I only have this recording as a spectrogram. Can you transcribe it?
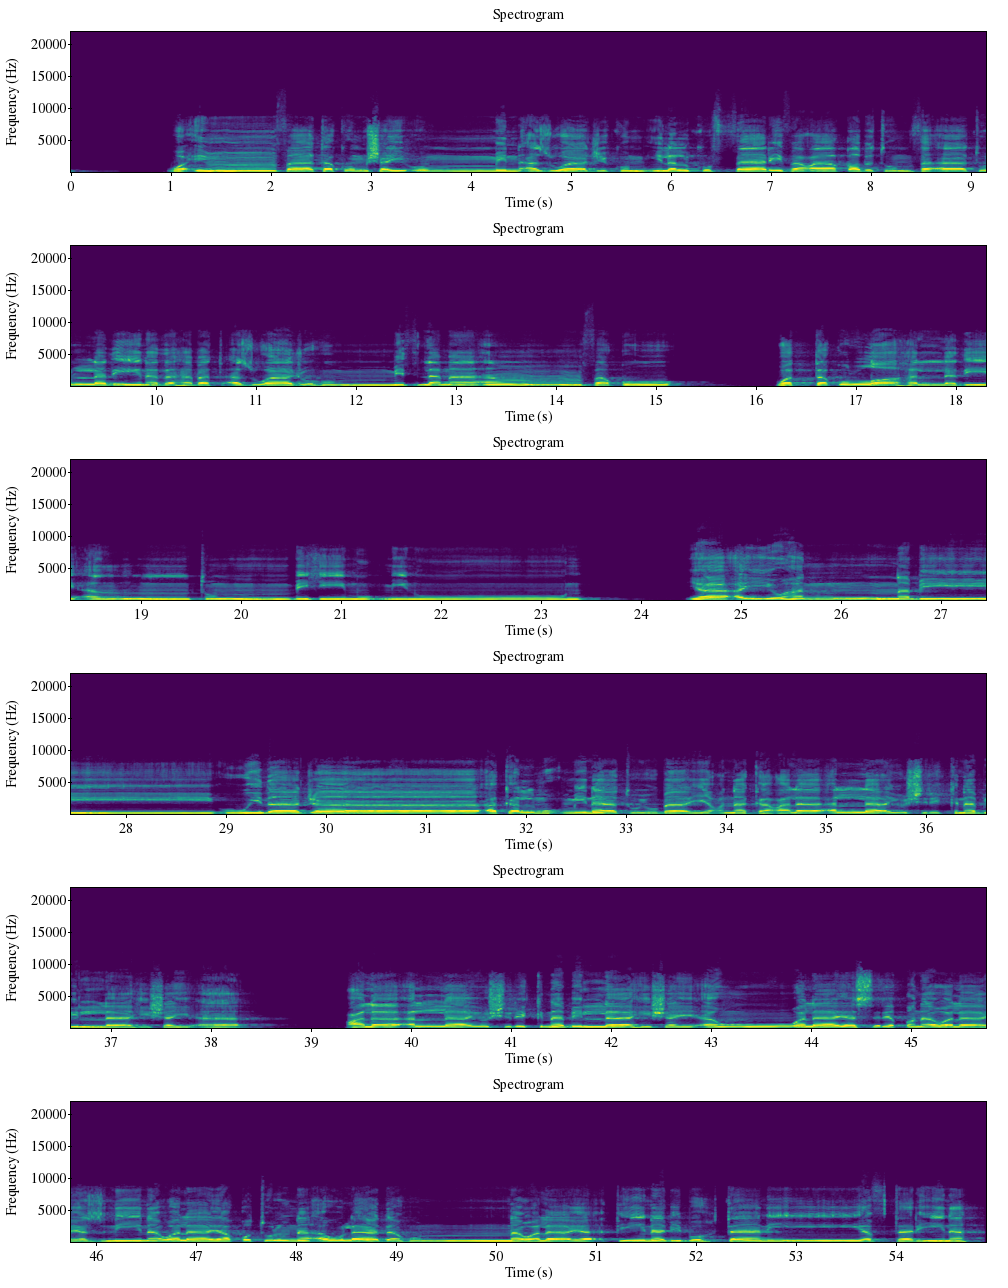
وان فاتكم شيء من ازواجكم إلى الكفار فعاقبتم فاتوا الذين ذهبت ازواجهم مثل ما انفقوا واتقوا الله الذي أنتم به مؤمنون يا ايها النبي اذا جاءك المؤمنات يبايعنك على الا يشركن بالله شيئا. على الا يشركن بالله شيئا ولا يسرقن ولا يزنين ولا يقتلن اولادهن ولا ياتين ببهتان يفترينه.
